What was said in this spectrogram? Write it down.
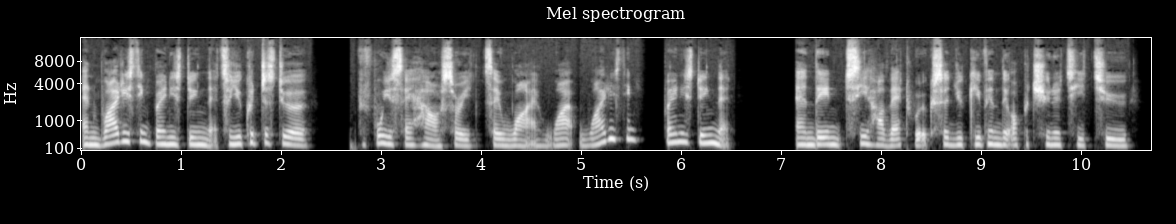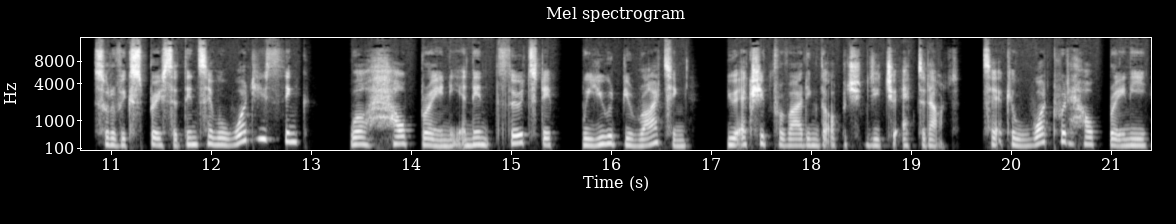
And why do you think Brainy's doing that? So you could just do a before you say how, sorry, say why. Why why do you think Brainy's doing that? And then see how that works. And you give him the opportunity to sort of express it. Then say, well, what do you think will help Brainy. And then third step, where you would be writing, you're actually providing the opportunity to act it out. Say, okay, what would help Brainy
